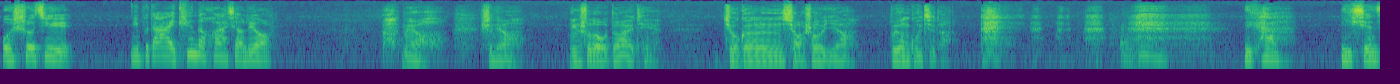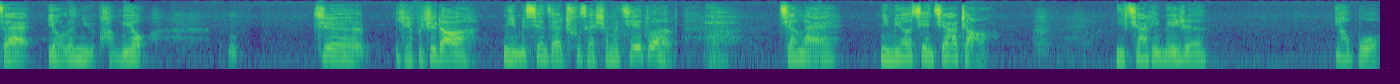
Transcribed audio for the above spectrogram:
我说句你不大爱听的话，小六。没有，师娘，您说的我都爱听，就跟小时候一样，不用顾忌的。你看，你现在有了女朋友，这也不知道。你们现在处在什么阶段？将来你们要见家长，你家里没人，要不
